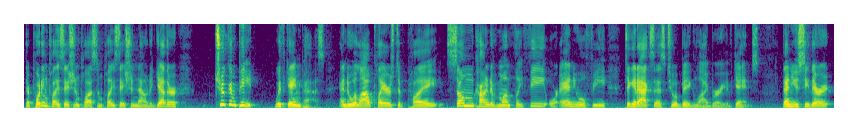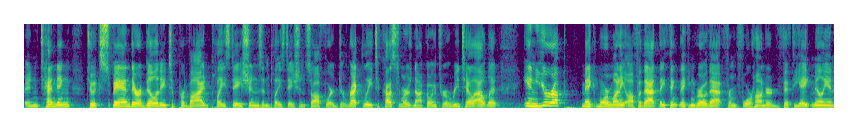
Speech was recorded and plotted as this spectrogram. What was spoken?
they're putting PlayStation Plus and PlayStation Now together to compete with Game Pass and to allow players to pay some kind of monthly fee or annual fee to get access to a big library of games. Then you see they're intending to expand their ability to provide PlayStations and PlayStation software directly to customers, not going through a retail outlet. In Europe, make more money off of that. They think they can grow that from 458 million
